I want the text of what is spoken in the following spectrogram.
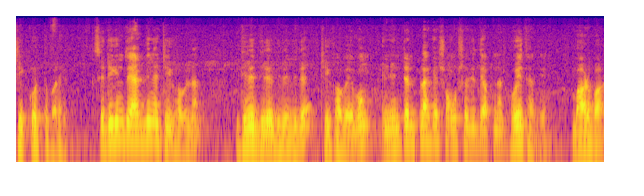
ঠিক করতে পারে। সেটি কিন্তু একদিনে ঠিক হবে না, ধীরে ধীরে ধীরে ধীরে ঠিক হবে এবং ডেন্টাল প্ল্যাকের সমস্যা যদি আপনার হয়ে থাকে বারবার,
